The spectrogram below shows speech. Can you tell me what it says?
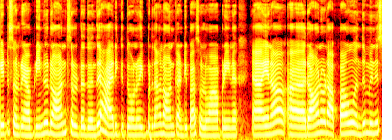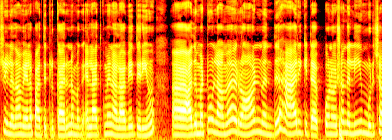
கேட்டு சொல்கிறேன் அப்படின்னு ரான் சொல்கிறது வந்து ஹாரிக்கு தோணும். இப்படி தான் ரான் கண்டிப்பாக சொல்லுவான் அப்படின்னு. ஏன்னா ரானோட அப்பாவும் வந்து மினிஸ்ட்ரியில் தான் வேலை பார்த்துட்ருக்காரு. நமக்கு எல்லாத்துக்குமே நல்லாவே தெரியும். அது மட்டும் இல்லாமல் ரான் வந்து ஹாரி கிட்ட போன வருஷம் அந்த லீவ் முடிச்ச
